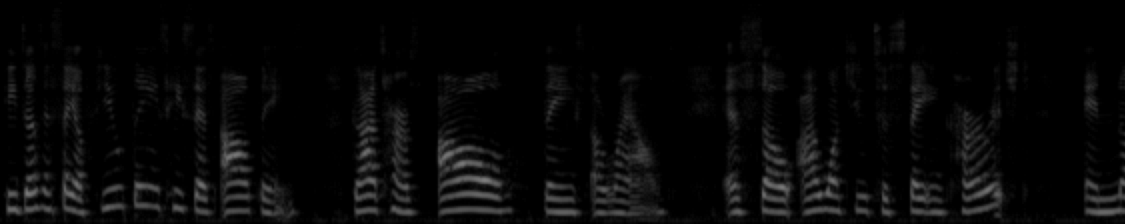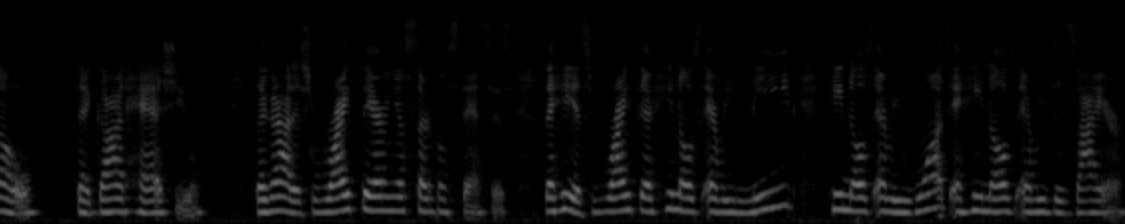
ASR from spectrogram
he doesn't say a few things, he says all things. God turns all things around. And so I want you to stay encouraged and know that God has you. That God is right there in your circumstances. That He is right there. He knows every need, He knows every want, and He knows every desire.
